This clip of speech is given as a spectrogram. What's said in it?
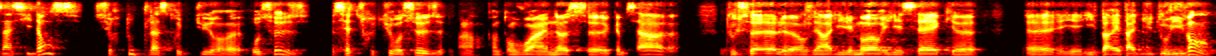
incidences sur toute la structure euh, osseuse. Cette structure osseuse, alors, quand on voit un os euh, comme ça, euh, tout seul, en général, il est mort, il est sec, euh, il paraît pas du tout vivant.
